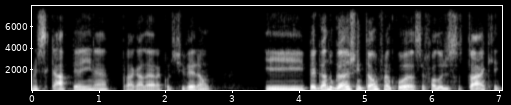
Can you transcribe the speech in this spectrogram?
um escape aí, né, para a galera curtir verão. E pegando o gancho, então, Franco, você falou de sotaque.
